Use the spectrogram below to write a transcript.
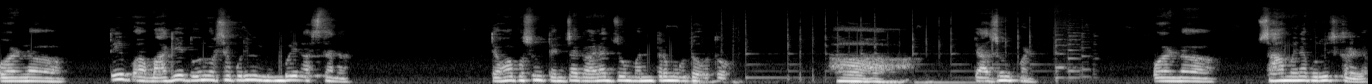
पण ते मागे दोन वर्षापूर्वी मुंबईत असताना तेव्हापासून त्यांच्या गाण्यात जो मंत्रमुग्ध होतो. हा हा हा. ते अजून पण. पण सहा महिन्यापूर्वीच कळलं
